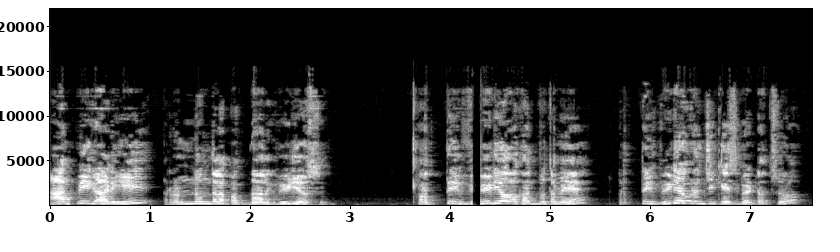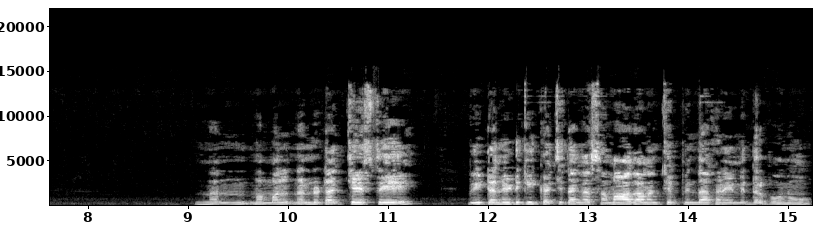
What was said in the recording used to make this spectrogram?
ఆర్పీ గాడి రెండు వందల పద్నాలుగు వీడియోస్. ప్రతి వీడియో ఒక అద్భుతమే. ప్రతి వీడియో గురించి కేసు పెట్టచ్చు. నన్ను మమ్మల్ని నన్ను టచ్ చేస్తే వీటన్నిటికీ ఖచ్చితంగా సమాధానం చెప్పిన దాకా నేను నిద్రపోను.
